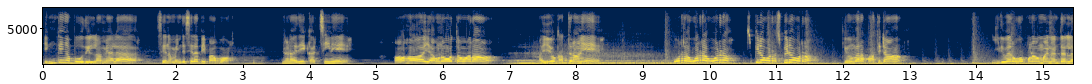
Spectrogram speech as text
எங்கெங்க போகுது எல்லாம் மேலே? சரி நம்ம இந்த சைடாக போய் பார்ப்போம். என்னடா இதே கட்சினு? ஆஹா எவனோ ஒருத்தன் வரான். ஐயோ கத்துறானே. ஓடுறா ஓடுறா ஓடுறா. ஸ்பீடாக ஓடுறா ஸ்பீடாக ஓடுறா. இவன் வேற பார்த்துட்டான். இது வேற ஓப்பன் ஆகுமா என்னன்னு தெரியல.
